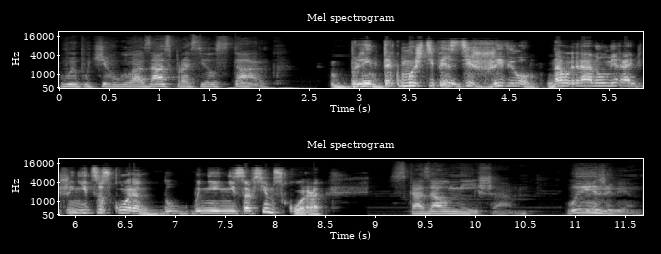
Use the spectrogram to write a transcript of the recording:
Выпучив глаза, спросил Старк. «Блин, так мы ж теперь здесь живем! Нам рано умирать, жениться скоро! Ну, мне не совсем скоро!» Сказал Миша. «Выживем!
